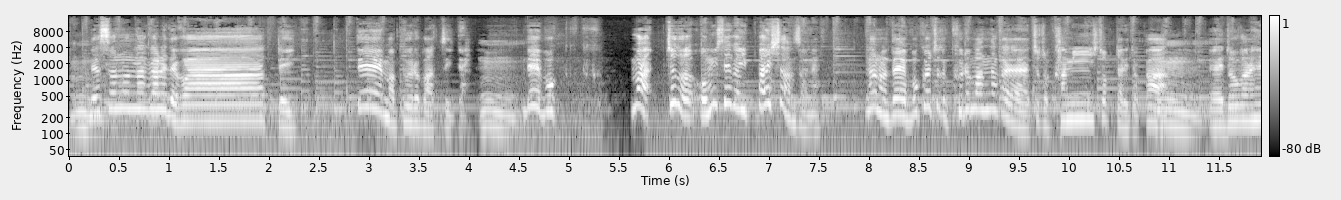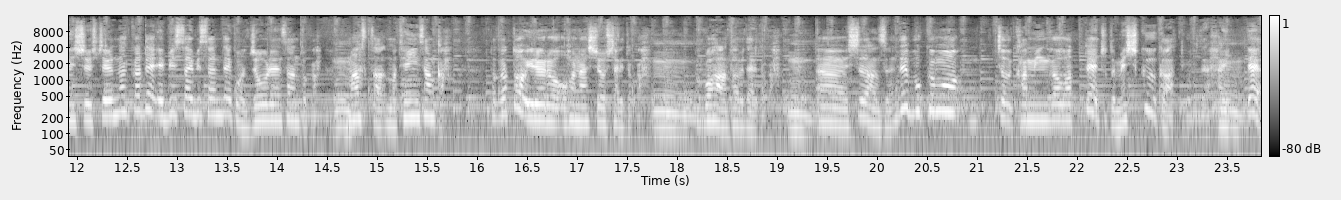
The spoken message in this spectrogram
うん、で、その流れでわーって行って、まあプールバーついて。うん、で、僕、まあちょっとお店がいっぱいしたんですよね。なので、僕はちょっと車の中でちょっと仮眠しとったりとか、うん、えー、動画の編集してる中で、エビスタエビさんで、この常連さんとか、うん、マスター、まあ、店員さんか、とかといろいろお話をしたりとか、うん、ご飯を食べたりとか、うん、うん、してたんですよね。で、僕もちょっと仮眠が終わって、ちょっと飯食うかってことで入って、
